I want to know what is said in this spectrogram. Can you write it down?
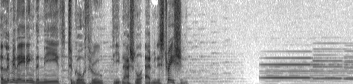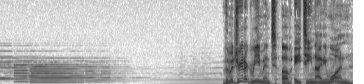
eliminating the need to go through the national administration. The Madrid Agreement of 1891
